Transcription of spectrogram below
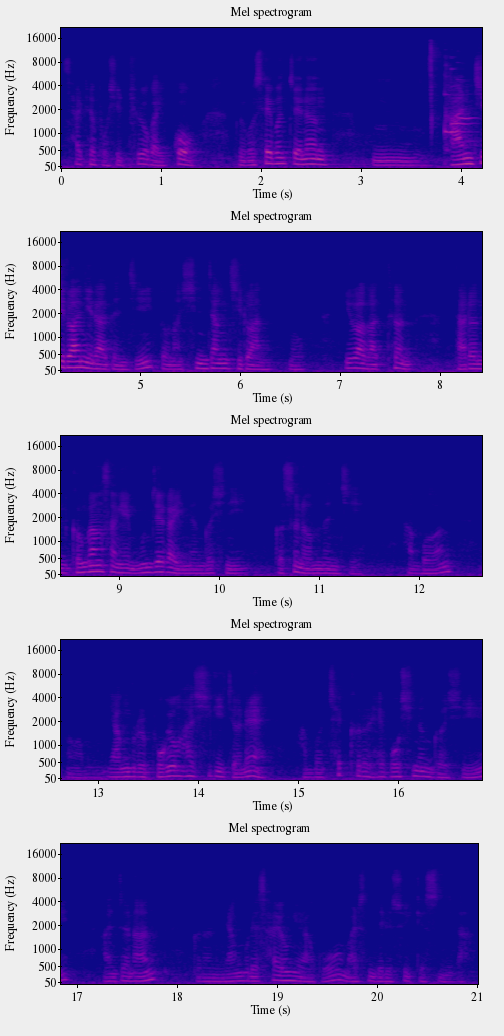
살펴보실 필요가 있고 그리고 세 번째는 음, 간 질환이라든지 또는 심장 질환 뭐 이와 같은 다른 건강상의 문제가 있는 것이 것은 없는지 한번 어, 약물을 복용하시기 전에 한번 체크를 해 보시는 것이 안전한 그런 약물의 사용이라고 말씀드릴 수 있겠습니다.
